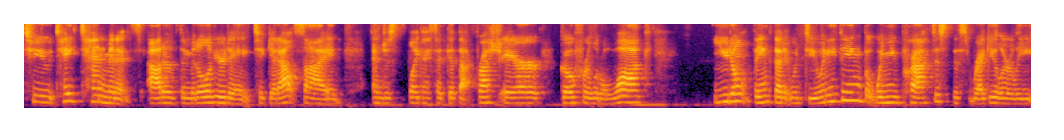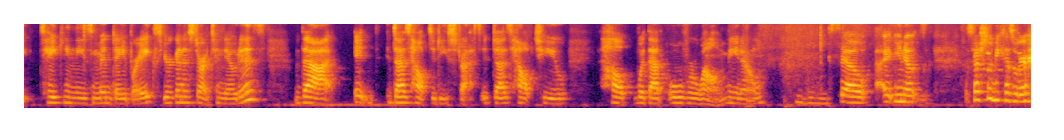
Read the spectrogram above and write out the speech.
to take 10 minutes out of the middle of your day to get outside and just, like I said, get that fresh air, go for a little walk. You don't think that it would do anything, but when you practice this regularly, taking these midday breaks, you're going to start to notice that it does help to de stress. It does help to help with that overwhelm, you know? Mm-hmm. So, you know, especially because we're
